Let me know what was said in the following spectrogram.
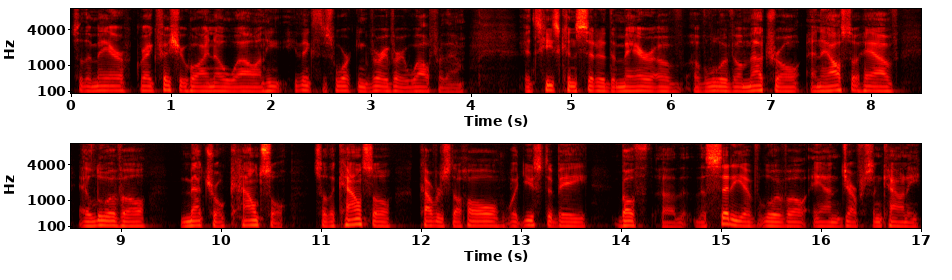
So the mayor, Greg Fisher, who I know well, and he, he thinks it's working very, very well for them. It's he's considered the mayor of, of Louisville Metro, and they also have a Louisville Metro Council. So the council covers the whole what used to be both uh, the, the city of Louisville and Jefferson County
